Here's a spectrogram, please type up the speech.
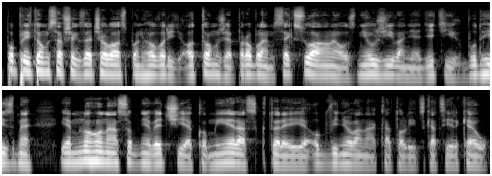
Popri tom sa však začalo aspoň hovoriť o tom, že problém sexuálneho zneužívania detí v buddhizme je mnohonásobne väčší ako miera, z ktorej je obviňovaná katolícka církev.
